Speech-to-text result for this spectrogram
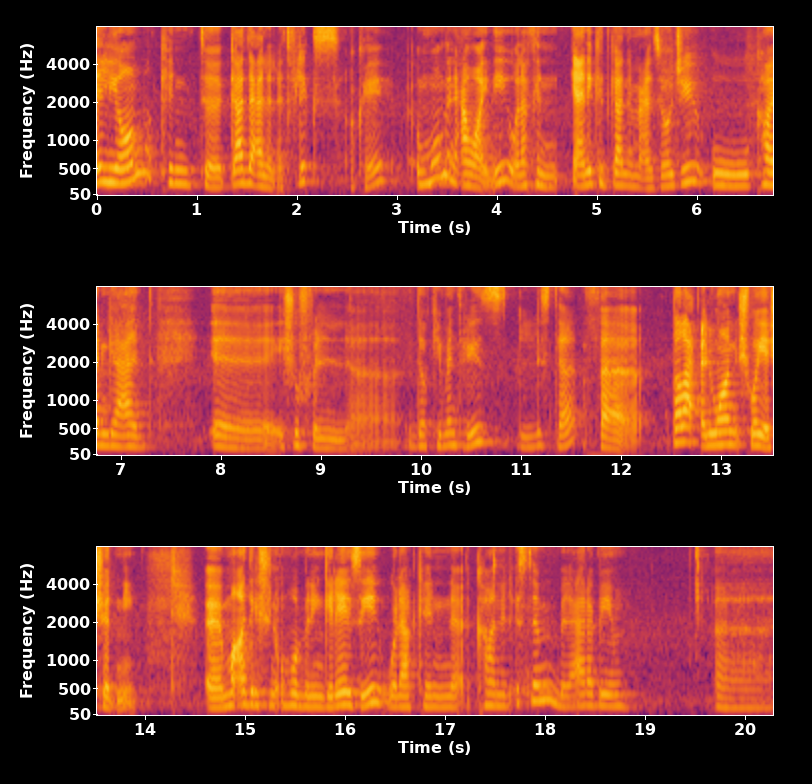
اليوم كنت قاعدة على نتفليكس okay؟ مو من عوايدي ولكن يعني كنت قاعدة مع زوجي وكان قاعد آه، يشوف ال documentaries ال list فطلع عنوان شوية شدني. آه، ما أدري شنو هو بالإنجليزي ولكن كان الاسم بالعربي آه،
